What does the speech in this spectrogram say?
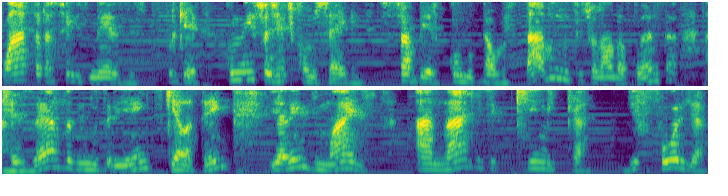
4 a 6 meses. Por quê? Com isso a gente consegue saber como está o estado nutricional da planta, a reserva de nutrientes que ela tem e além do mais, a análise química de folha,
